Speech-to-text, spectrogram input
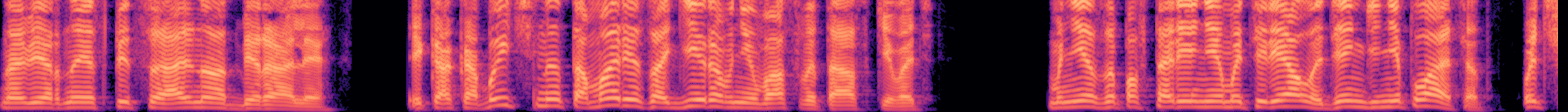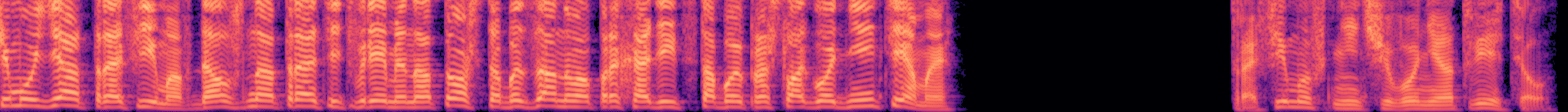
Наверное, специально отбирали. И, как обычно, Тамаре Загировне вас вытаскивать. Мне за повторение материала деньги не платят. Почему я, Трофимов, должна тратить время на то, чтобы заново проходить с тобой прошлогодние темы?» Трофимов ничего не ответил.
